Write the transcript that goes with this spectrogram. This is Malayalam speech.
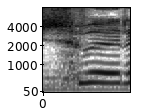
Should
